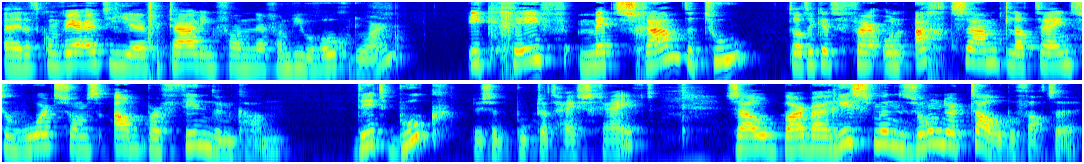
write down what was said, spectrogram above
Uh, dat komt weer uit die uh, vertaling van, uh, van Wiebe Hoogdoorn. Ik geef met schaamte toe dat ik het veronachtzaamd Latijnse woord soms amper vinden kan. Dit boek, dus het boek dat hij schrijft, zou barbarismen zonder tal bevatten.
